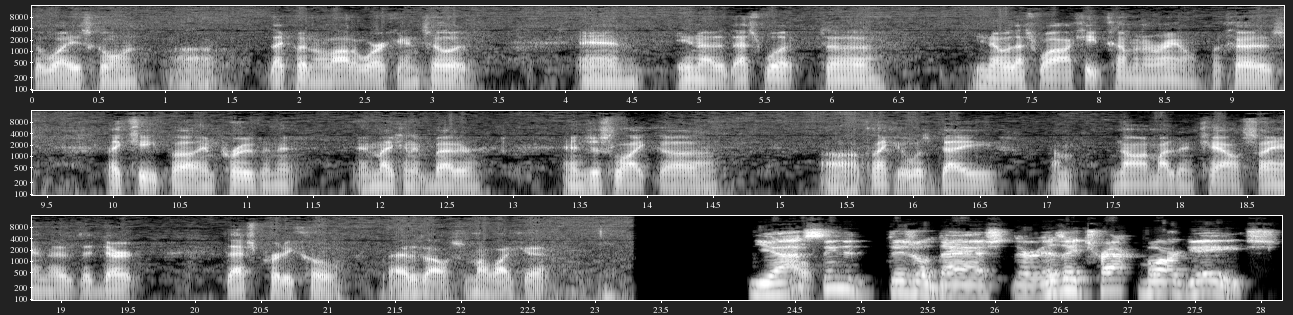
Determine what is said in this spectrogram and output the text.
the way it's going. Uh, they put in a lot of work into it, and you know that's what uh, you know that's why I keep coming around because they keep uh, improving it and making it better. And just like uh, uh, I think it was Dave, um, no, it might have been Cal saying that the dirt, that's pretty cool. That is awesome. I like that. Yeah, Oh. I've seen the digital dash. There is a track bar gauge.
